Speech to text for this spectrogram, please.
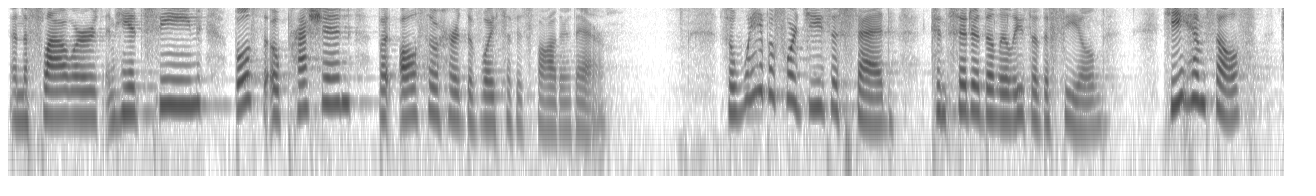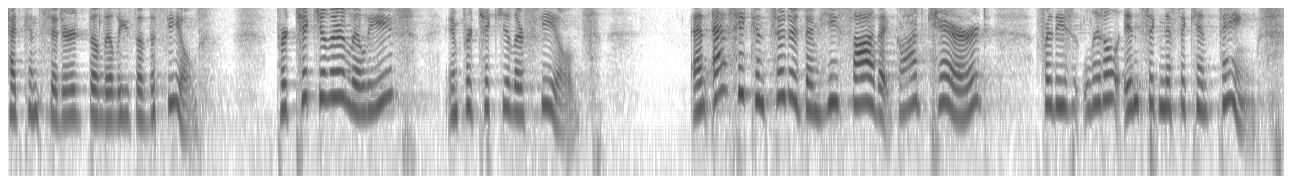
and the flowers, and he had seen both the oppression, but also heard the voice of his father there. So, way before Jesus said, Consider the lilies of the field, he himself had considered the lilies of the field, particular lilies in particular fields. And as he considered them, he saw that God cared for these little insignificant things.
